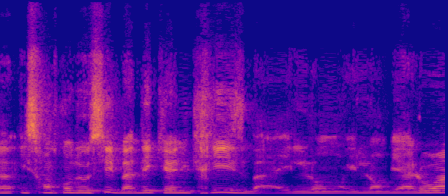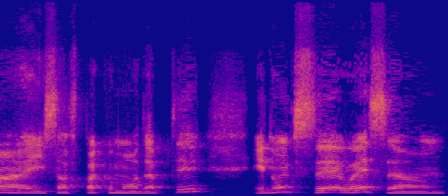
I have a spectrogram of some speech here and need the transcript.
Euh, ils se rendent compte aussi, bah, dès qu'il y a une crise, bah, ils, l'ont, ils l'ont bien loin et ils ne savent pas comment adapter. Et donc, c'est, ouais, c'est un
